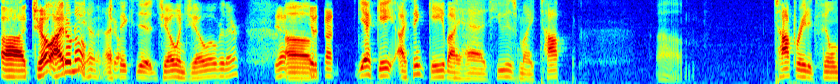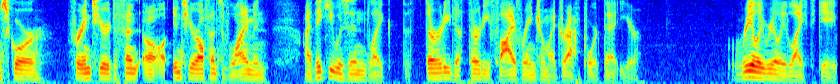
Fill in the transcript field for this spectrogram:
Uh, Joe, I don't know. yeah, I Joe- think the, Joe and Joe over there. Yeah, um, get it done. Yeah, Gabe. I think Gabe. I had. He was my top, um, top rated film scorer for interior defense, uh, interior offensive lineman. I think he was in like the thirty to thirty five range on my draft board that year. Really, really liked Gabe.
